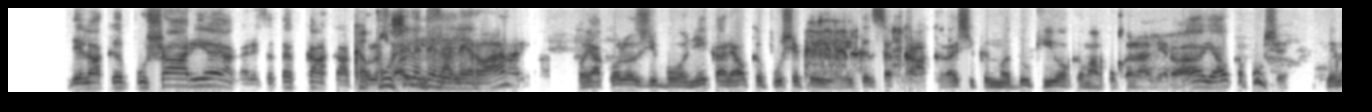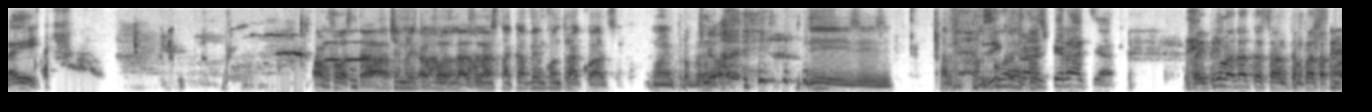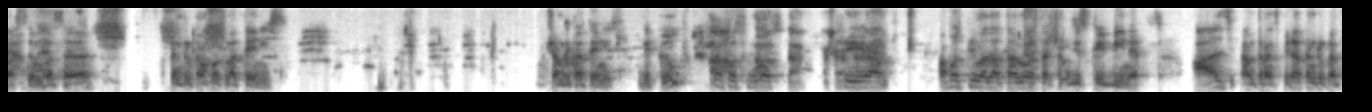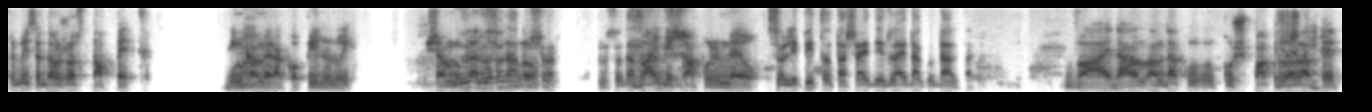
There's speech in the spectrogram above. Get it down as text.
De la căpușarii ăia care să tă caca acolo. Căpușele și de fac la biserică. Leroy, Păi acolo sunt jibonii care au căpușe pe ei când se cacă și când mă duc eu că mă apucă la Leroy, iau căpușe de la ei. Am fost, da, facem am reclamă fost azi la la... asta că avem contract cu alții. Nu e problemă. Eu- Zi, zi, zi. Aveam Zic cu aia transpirația. Păi prima dată s-a întâmplat acum Da, sâmbătă, pentru că am fost la tenis. Și am jucat tenis de câmp și a fost frumos. Da, așa. Și a, a fost prima dată anul ăsta și am zis că e bine. Azi am transpirat pentru că a trebuit să dau jos tapet din camera copilului. Și am Nu, lucrat, nu nu s-o știu, dat vreo ușor. Nu s-o dat vai de ușor. capul meu. S-o lipit tot așa, de l-ai dat cu dalta. Vai, dar am, am dat cu, cu șpacul ăla pe,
